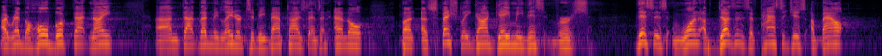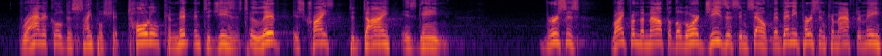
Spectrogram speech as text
I read the whole book that night, and that led me later to be baptized as an adult. But especially, God gave me this verse. This is one of dozens of passages about radical discipleship, total commitment to Jesus. To live is Christ, to die is gain. Verses right from the mouth of the Lord Jesus himself. If any person come after me,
